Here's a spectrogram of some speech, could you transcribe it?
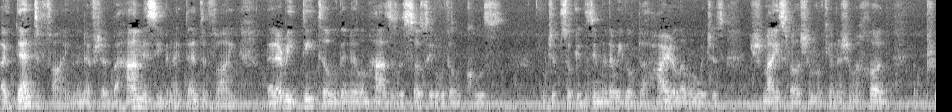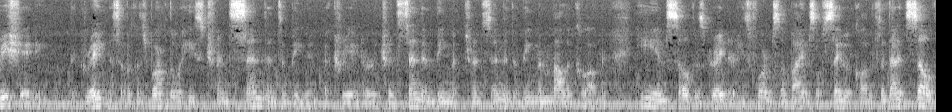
identifying the Nefesh Bahamis, even identifying that every detail within Ilam has is associated with Elokus, which is Psuki Zimra. Then we go to a higher level, which is Shema Yisrael Echad, appreciating greatness of a Baruch the way he's transcendent of being a creator, transcendent being transcendent of being Mamalik Kalamin. He himself is greater. He's for himself, by himself, Seva Kalamin. So that itself,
